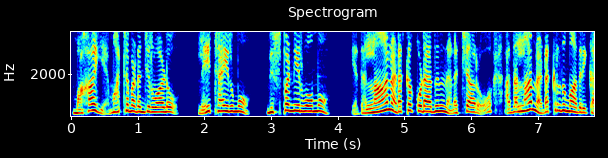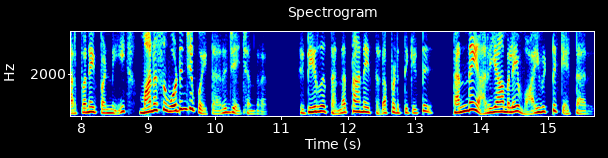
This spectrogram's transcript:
மகா ஏமாற்றம் அடைஞ்சிருவாளோ? லேட் ஆயிருமோ? மிஸ் பண்ணிருவோமோ? எதெல்லாம் நடக்கக்கூடாதுன்னு நினைச்சாரோ அதெல்லாம் நடக்கிறது மாதிரி கற்பனை பண்ணி மனசு ஒடிஞ்சு போயிட்டாரு ஜெயச்சந்திரன். திடீர்னு தன்னைத்தானே திடப்படுத்திக்கிட்டு தன்னை அறியாமலே வாய்விட்டு கேட்டாரு.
